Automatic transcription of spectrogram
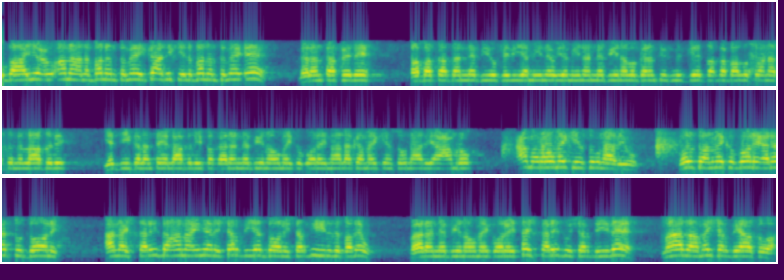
ubaayicu anana balantamey ka adikil balantamey e galanta fidi fabasad anabiyu fidi yamin yamin anabiy naba galantis mid geed faqabaltu an hadana laabidi yadii galantay laabidi faqaala nabiy nao may kagolay maalaka may kin sugnaadi ya camro camar o may kin sugnaadiyo kultu an may kagolay aradtu dooni. An ashtarida ana inan shardiya dooni shardihirdi fadew qaala nabiy nao may golay tashtaridu shardide maada may shardiyaas a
